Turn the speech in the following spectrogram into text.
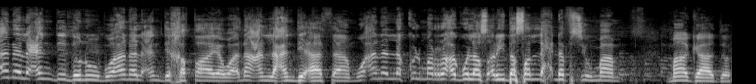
أنا اللي عندي ذنوب وأنا اللي عندي خطايا وأنا اللي عندي آثام وأنا اللي كل مرة أقول أريد أصلح نفسي وما ما قادر.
